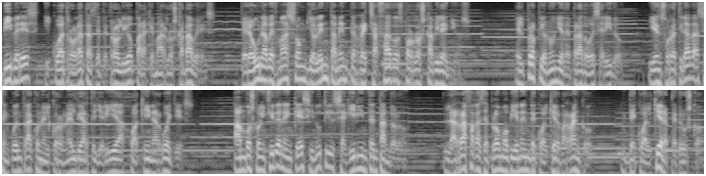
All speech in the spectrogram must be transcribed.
víveres y cuatro latas de petróleo para quemar los cadáveres, pero una vez más son violentamente rechazados por los cabileños. El propio Núñez de Prado es herido, y en su retirada se encuentra con el coronel de artillería Joaquín Argüelles. Ambos coinciden en que es inútil seguir intentándolo. Las ráfagas de plomo vienen de cualquier barranco, de cualquier pedrusco.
